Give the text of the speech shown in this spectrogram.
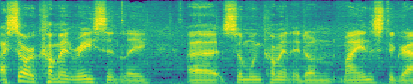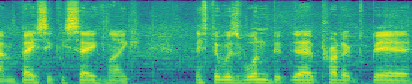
I saw a comment recently uh, someone commented on my Instagram basically saying like, if there was one uh, product Bea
